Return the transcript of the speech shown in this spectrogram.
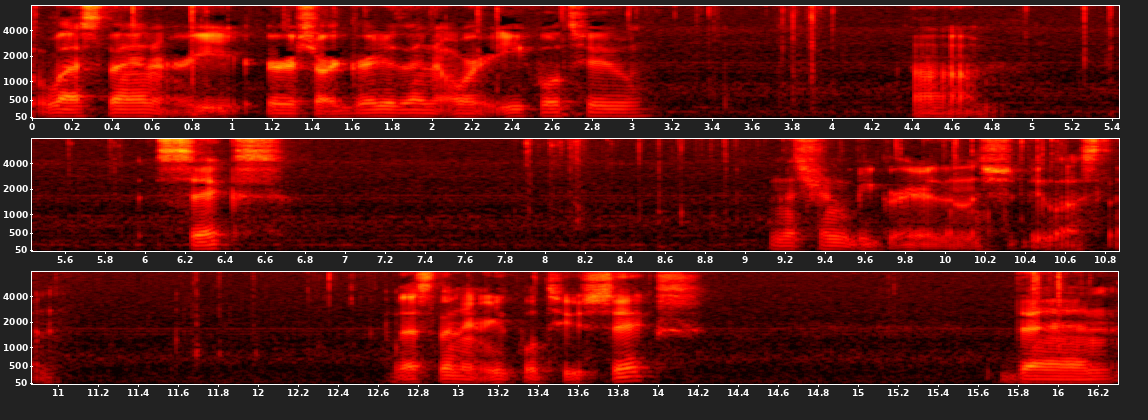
less than or, e or sorry greater than or equal to um, 6 and this shouldn't be greater than this should be less than. Less than or equal to 6 then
